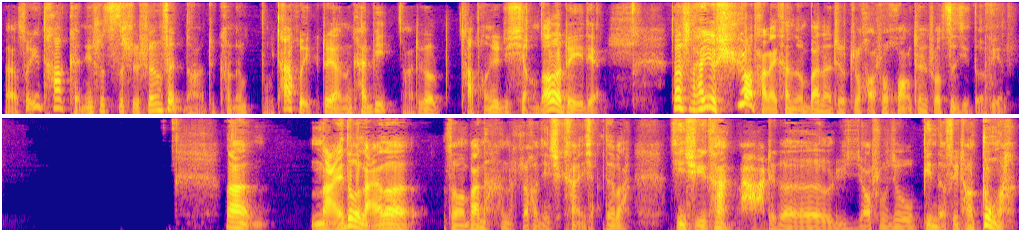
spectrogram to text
啊，所以他肯定是自视身份啊，这可能不太会这样能看病啊。这个他朋友就想到了这一点，但是他又需要他来看怎么办呢？就只好说谎称说自己得病。那奶都来了。怎么办呢？那只好进去看一下，对吧？进去一看啊，这个吕教授就病得非常重啊，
